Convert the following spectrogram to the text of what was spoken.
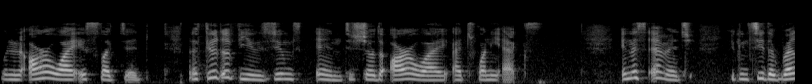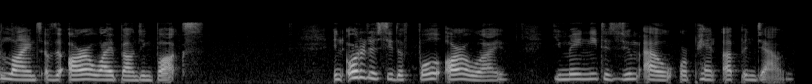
When an ROI is selected, the field of view zooms in to show the ROI at 20x. In this image, you can see the red lines of the ROI bounding box. In order to see the full ROI, you may need to zoom out or pan up and down.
